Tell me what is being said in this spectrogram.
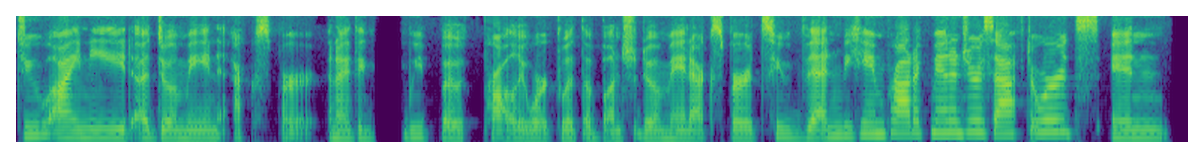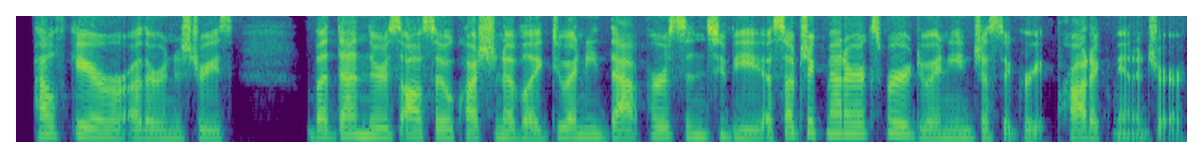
do I need a domain expert? And I think we both probably worked with a bunch of domain experts who then became product managers afterwards in healthcare or other industries. But then there's also a question of like, do I need that person to be a subject matter expert? Do I need just a great product manager?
